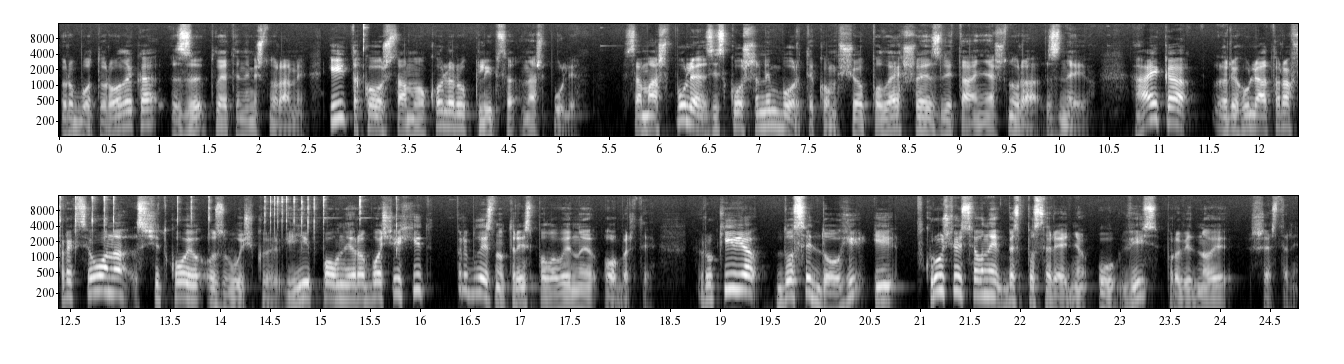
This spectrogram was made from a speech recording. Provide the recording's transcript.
роботу ролика з плетеними шнурами. І такого ж самого кольору кліпса на шпулі. Сама шпуля зі скошеним бортиком, що полегшує злітання шнура з нею. Гайка регулятора фрикціона з чіткою озвучкою. Її повний робочий хід приблизно 3,5 оберти. Руків'я досить довгі і вкручуються вони безпосередньо у вісь провідної шестерні.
